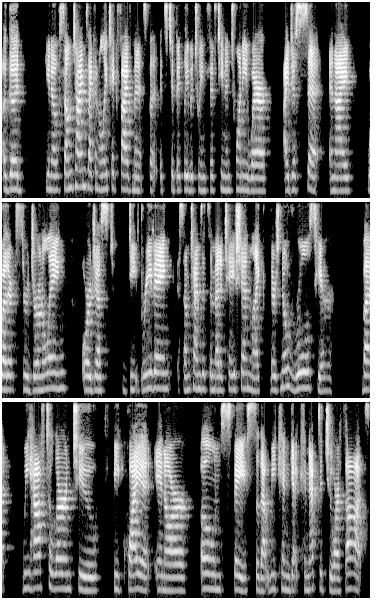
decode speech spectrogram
a good, you know, sometimes I can only take five minutes, but it's typically between 15 and 20 where I just sit and I, whether it's through journaling or just deep breathing, sometimes it's a meditation. Like there's no rules here, but we have to learn to be quiet in our own space so that we can get connected to our thoughts.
